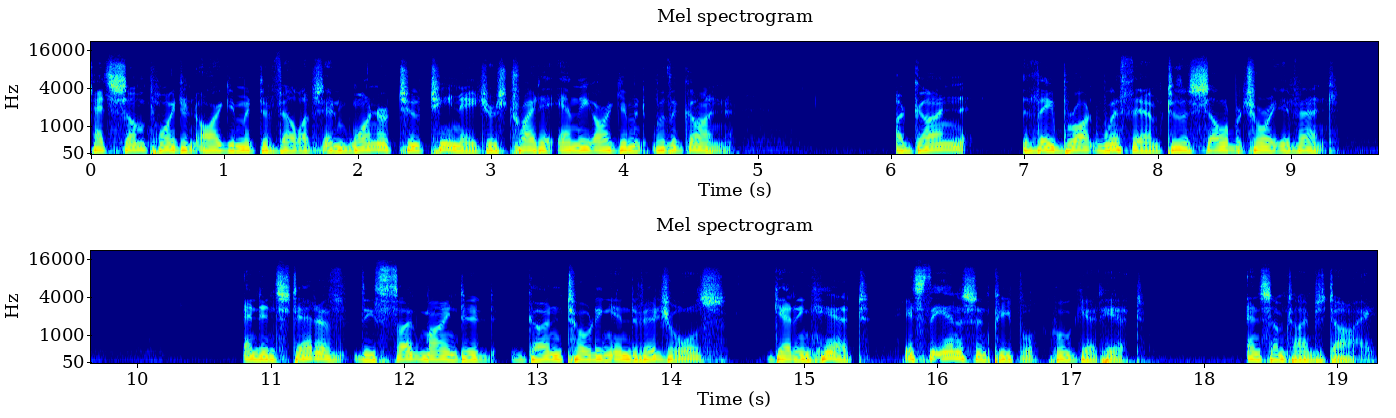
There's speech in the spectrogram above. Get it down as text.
At some point, an argument develops, and one or two teenagers try to end the argument with a gun. A gun they brought with them to the celebratory event. And instead of the thug minded, gun toting individuals getting hit, it's the innocent people who get hit and sometimes die.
